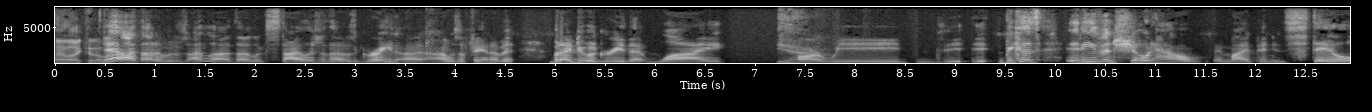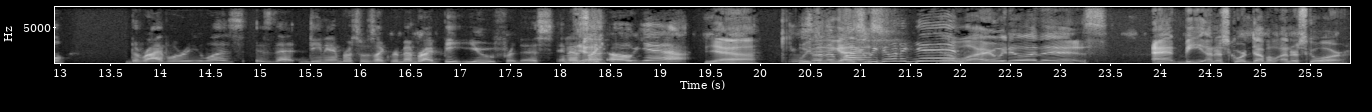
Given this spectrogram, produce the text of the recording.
I liked it a lot. Yeah, I thought it was. I thought, I thought it looked stylish. I thought it was great. I, I was a fan of it. But I do agree that why yeah. are we? it- because it even showed how, in my opinion, stale the rivalry was. Is that Dean Ambrose was like, "Remember, I beat you for this," and it's Yeah. like, "Oh yeah." yeah. We- so then why are we doing it again? why are we doing this? At B underscore double underscore.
